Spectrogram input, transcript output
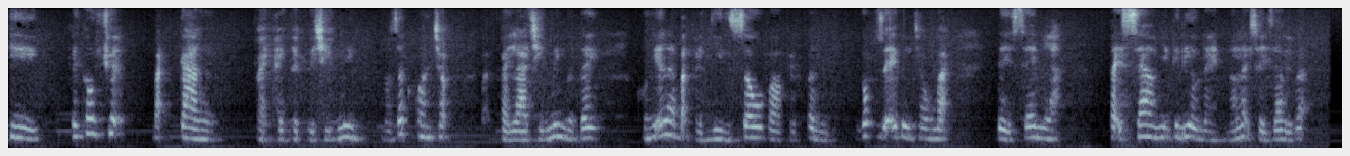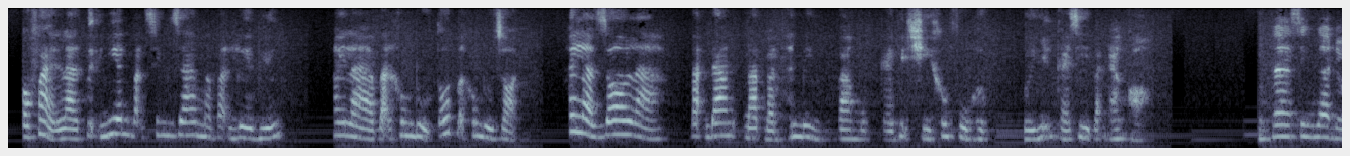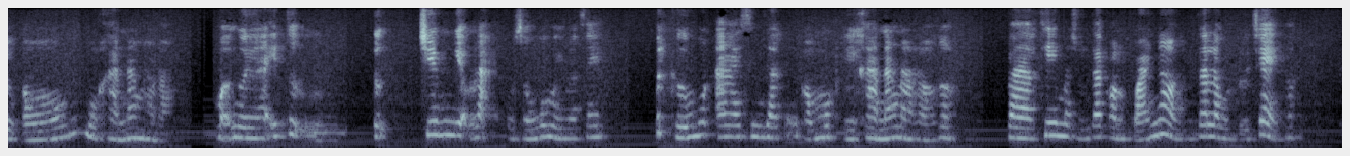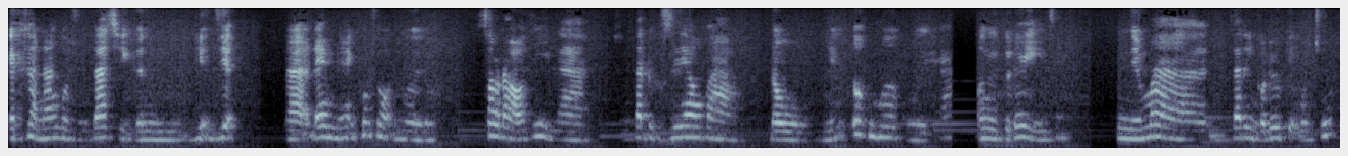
thì cái câu chuyện bạn càng phải thành thật với chính mình nó rất quan trọng. Bạn phải là chính mình ở đây. Có nghĩa là bạn phải nhìn sâu vào cái phần gốc rễ bên trong bạn để xem là tại sao những cái điều này nó lại xảy ra với bạn? Có phải là tự nhiên bạn sinh ra mà bạn lười biếng? Hay là bạn không đủ tốt, bạn không đủ giỏi? Hay là do là bạn đang đặt bản thân mình vào một cái vị trí không phù hợp với những cái gì bạn đang có? Chúng ta sinh ra đều có một khả năng nào đó. Mọi người hãy tự tự chiêm nghiệm lại cuộc sống của mình và xem. Bất cứ một ai sinh ra cũng có một cái khả năng nào đó rồi và khi mà chúng ta còn quá nhỏ, chúng ta là một đứa trẻ thôi cái khả năng của chúng ta chỉ cần hiện diện và đem đến hạnh phúc cho mọi người rồi. Sau đó thì là chúng ta được gieo vào đầu những ước mơ của người khác. Mọi người cứ để ý xem. Nếu mà gia đình có điều kiện một chút,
